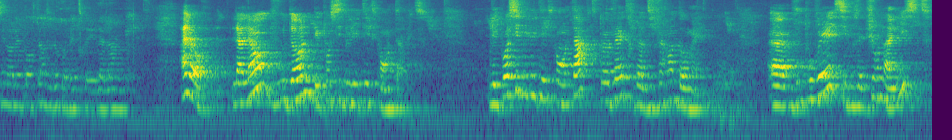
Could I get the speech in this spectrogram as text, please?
Sinon, l'importance de connaître la langue. Alors, la langue vous donne des possibilités de contact. les possibilités de contact peuvent être dans différents domaines. Euh, vous pouvez, si vous êtes journaliste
